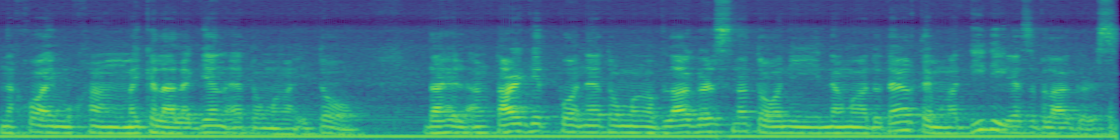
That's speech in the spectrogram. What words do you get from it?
Nako ay mukhang may kalalagyan itong mga ito. Dahil ang target po na itong mga vloggers na to ni, ng mga Duterte, mga DDS vloggers,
